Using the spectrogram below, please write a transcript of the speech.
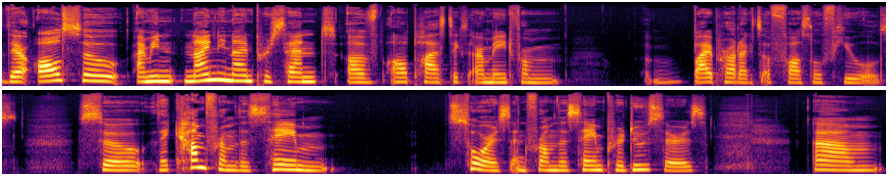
they're also i mean 99% of all plastics are made from byproducts of fossil fuels so they come from the same source and from the same producers. Um,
